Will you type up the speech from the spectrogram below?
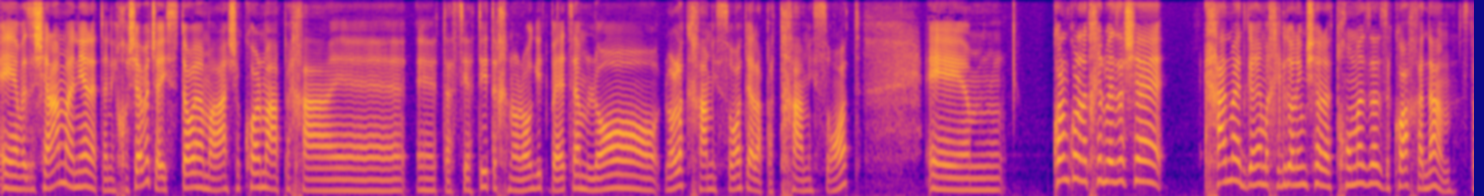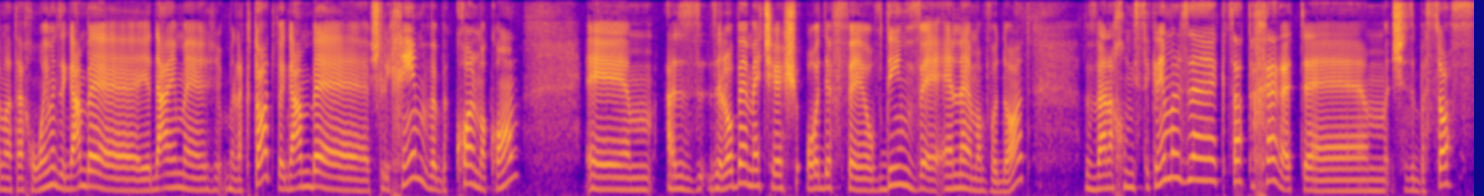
אה, וזו שאלה מעניינת, אני חושבת שההיסטוריה מראה שכל מהפכה אה, אה, תעשייתית, טכנולוגית, בעצם לא, לא לקחה משרות, אלא פתחה משרות. אה, קודם כל נתחיל בזה ש... אחד מהאתגרים הכי גדולים של התחום הזה זה כוח אדם. זאת אומרת, אנחנו רואים את זה גם בידיים אה, מלקטות וגם בשליחים ובכל מקום. אה, אז זה לא באמת שיש עודף אה, עובדים ואין להם עבודות. ואנחנו מסתכלים על זה קצת אחרת, אה, שזה בסוף,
